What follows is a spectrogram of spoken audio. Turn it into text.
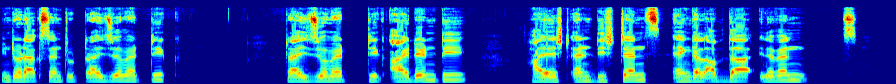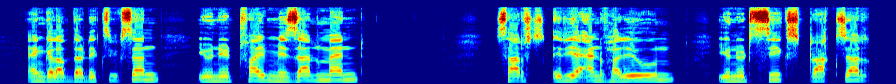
introduction to trigonometric trigonometric identity highest and distance angle of the 11th angle of the description unit 5 measurement surface area and volume Unit 6 Structure.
